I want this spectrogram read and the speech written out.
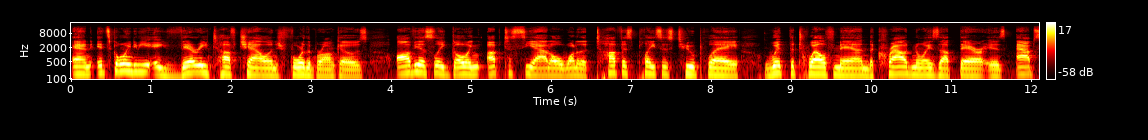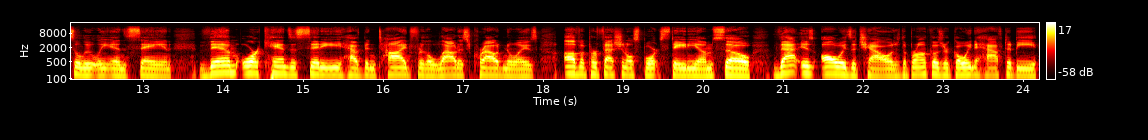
and it's going to be a very tough challenge for the Broncos. Obviously, going up to Seattle, one of the toughest places to play with the 12th man. The crowd noise up there is absolutely insane. Them or Kansas City have been tied for the loudest crowd noise of a professional sports stadium. So that is always a challenge. The Broncos are going to have to be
